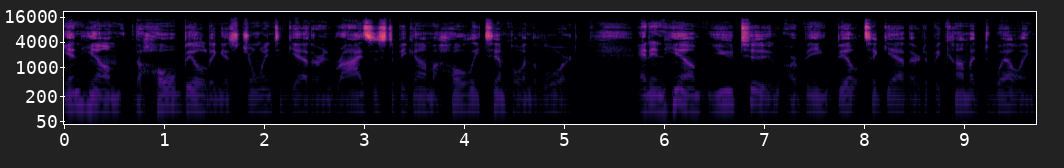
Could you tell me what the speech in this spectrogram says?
In him, the whole building is joined together and rises to become a holy temple in the Lord. And in him, you too are being built together to become a dwelling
